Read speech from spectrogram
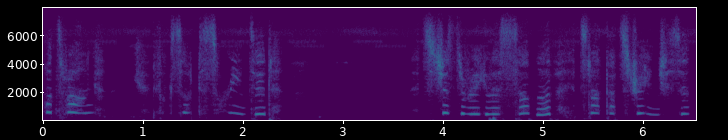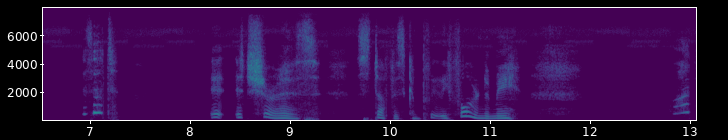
What's wrong? You look so disoriented. It's just a regular suburb. It's not that strange, is it? Is it? It, it sure is. Stuff is completely foreign to me. What?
